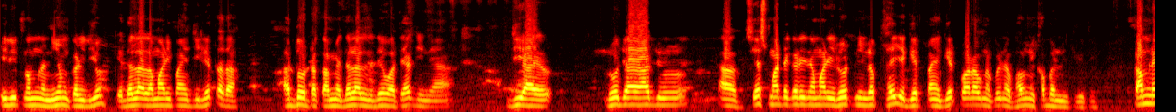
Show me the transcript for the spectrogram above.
એ રીતનો અમને નિયમ કરી દો કે દલાલ અમારી પાસે જે લેતા હતા, અડધો ટકા અમે દલાલને દેવા ત્યાં જઈને આ જે આ રોજ આજ આ શેષ માટે કરીને અમારી રોજની લપ થઈ છે, ગેટ પાસે ગેટવાળાઓને કોઈને ભાવની ખબર નથી હતી. કામને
